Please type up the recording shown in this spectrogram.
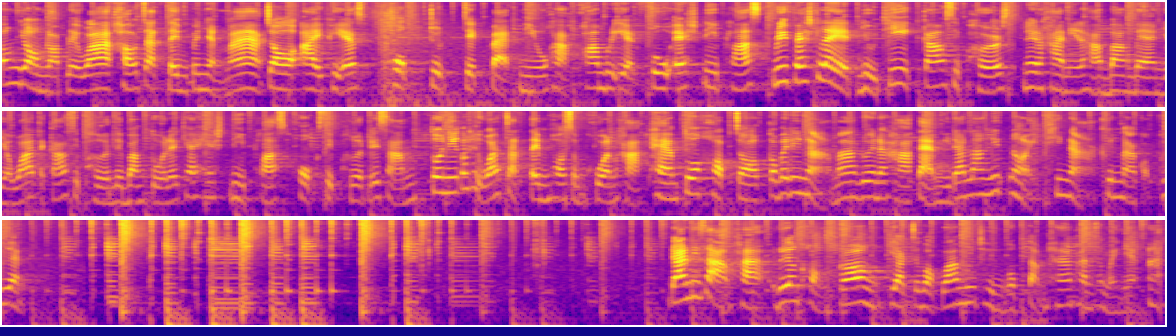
ต้องยอมรับเลยว่าเขาจัดเต็มเป็นอย่างมากจอ IPS 6.78 นิ้วค่ะ ความละเอียด Full HD Plus refresh rate อยู่ที่ 90 Hz ในราคานี้นะคะ บางแบรนด์อย่าว่าแต่ 90 Hz เลยบางตัวได้แค่ HD Plus 60 Hz ด้วยซ้ำตัวนี้ก็ถือว่าจัดเต็มพอสมควรค่ะ แถมตัวขอบจอก็ไม่ได้หนามากด้วยนะคะ แต่มีด้านล่างนิดหน่อยที่หนาขึ้นมากว่าเพื่อน ด้านที่ 3 ค่ะ เรื่องของกล้องอยากจะบอกว่ามือถืองบต่ำ5,000 สมัยนี้อัด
